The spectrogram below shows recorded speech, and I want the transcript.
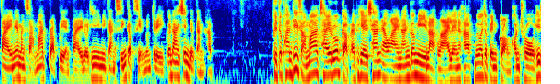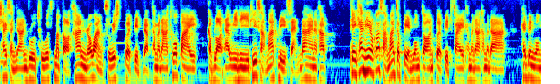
ไฟเนี่ยมันสามารถปรับเปลี่ยนไป โดยที่มีการซิงก์กับเสียงดนตรีก็ได้เช่นเดียวกันครับ ผลิตภัณฑ์ที่สามารถใช้ร่วมกับแอปพลิเคชัน LI นั้นก็มีหลากหลายเลยนะครับ ไม่ว่าจะเป็นกล่องคอนโทรลที่ใช้สัญญาณบลูทูธมาต่อขั้นระหว่างสวิตช์เปิดปิดแบบธรรมดาทั่วไปกับหลอด LED ที่สามารถหลีแสงได้นะครับ เพียงแค่นี้เราก็สามารถจะเปลี่ยนวงจรเปิดปิดไฟธรรมดาธรรมดาให้เป็นวง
